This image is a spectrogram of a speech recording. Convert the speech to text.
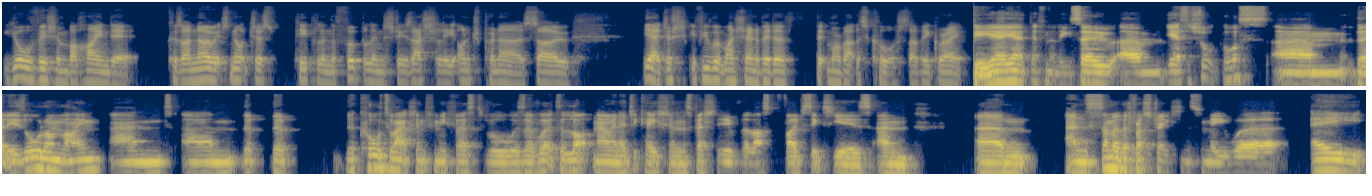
your vision behind it because I know it's not just people in the football industry; it's actually entrepreneurs. So, yeah, just if you wouldn't mind sharing a bit of bit more about this course, that'd be great. Yeah, yeah, definitely. So, um, yeah, it's a short course um, that is all online, and um, the the the call to action for me, first of all, was I've worked a lot now in education, especially over the last five six years, and um, and some of the frustrations for me were a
